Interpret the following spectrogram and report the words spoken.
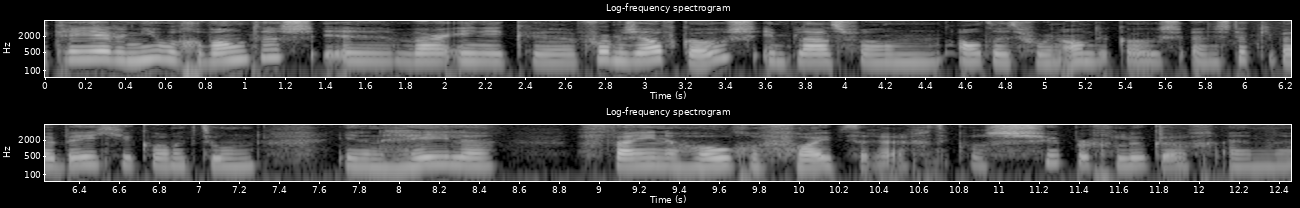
Ik creëerde nieuwe gewoontes uh, waarin ik uh, voor mezelf koos in plaats van altijd voor een ander koos. En stukje bij beetje kwam ik toen in een hele fijne, hoge vibe terecht. Ik was super gelukkig en uh,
